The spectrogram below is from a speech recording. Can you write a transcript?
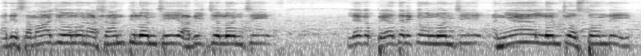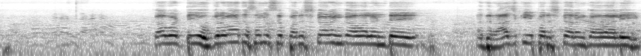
అది సమాజంలోని అశాంతిలోంచి అవిద్యలోంచి లేక పేదరికంలోంచి అన్యాయాల్లోంచి వస్తుంది. కాబట్టి ఉగ్రవాద సమస్య పరిష్కారం కావాలంటే అది రాజకీయ పరిష్కారం కావాలి.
